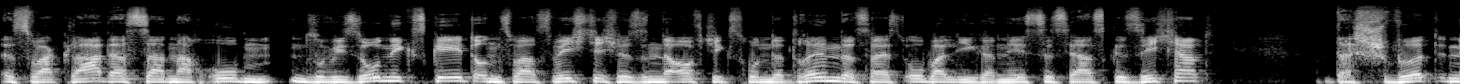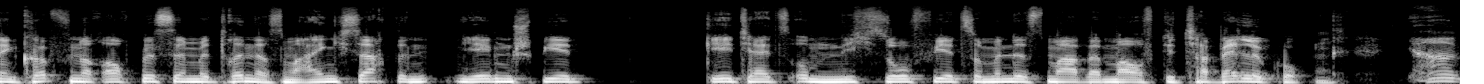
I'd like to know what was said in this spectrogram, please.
es war klar, dass da nach oben sowieso nichts geht. Uns war es wichtig, wir sind in der Aufstiegsrunde drin. Das heißt, Oberliga nächstes Jahr ist gesichert. Das schwirrt in den Köpfen noch auch ein bisschen mit drin, dass man eigentlich sagt, in jedem Spiel geht ja jetzt um nicht so viel, zumindest mal, wenn wir auf die Tabelle gucken. Ja,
